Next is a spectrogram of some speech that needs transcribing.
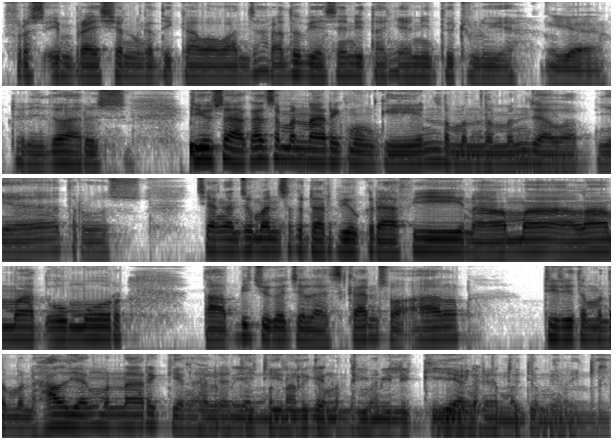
first impression ketika wawancara tuh biasanya ditanyain itu dulu ya. Iya. Dan itu harus diusahakan semenarik mungkin teman-teman jawabnya terus jangan cuman sekedar biografi, nama, alamat, umur, tapi juga jelaskan soal diri teman-teman hal yang menarik yang Hal ada yang di diri menarik yang teman-teman dimiliki yang ada teman-teman. dimiliki.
